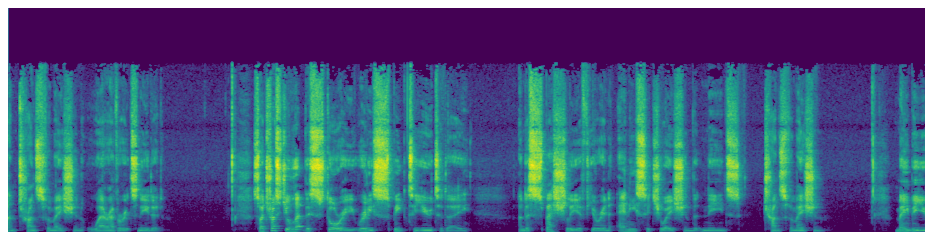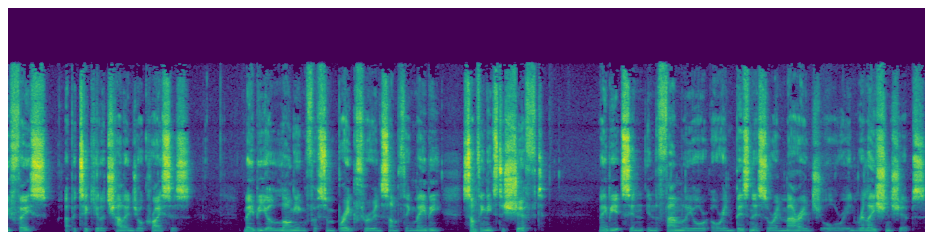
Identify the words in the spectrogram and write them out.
and transformation wherever it's needed. So I trust you'll let this story really speak to you today, and especially if you're in any situation that needs transformation. Maybe you face a particular challenge or crisis. Maybe you're longing for some breakthrough in something. Maybe something needs to shift. Maybe it's in, in the family or, or in business or in marriage or in relationships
